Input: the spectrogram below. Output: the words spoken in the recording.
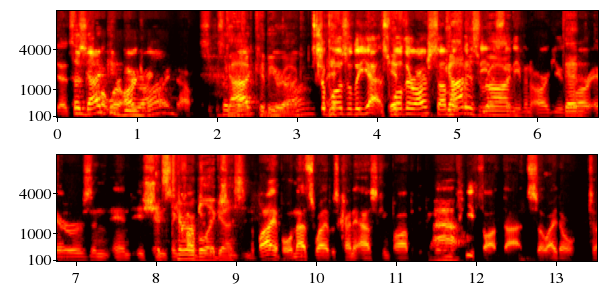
That's So God could be wrong? right now. So God could be wrong. Supposedly, yes. If Well, there are some God open is theists wrong, that even argue there are errors and, and issues it's and terrible, I contradictions guess. in the Bible, and that's why I was kind of asking Bob at the beginning Wow. if he thought that. So I don't. Uh,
